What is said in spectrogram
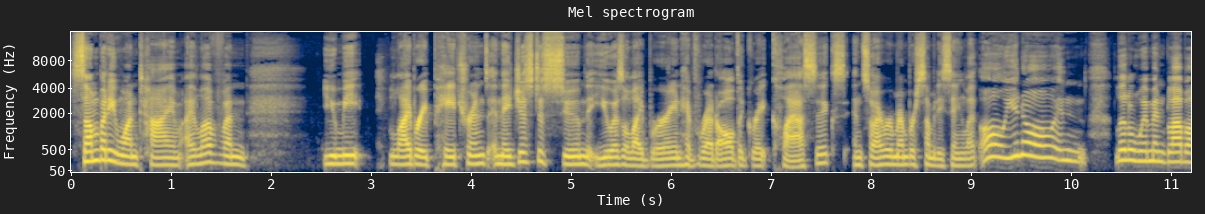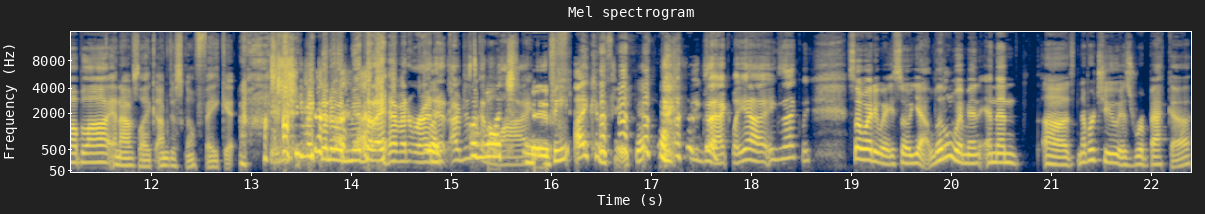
somebody one time, I love when you meet library patrons and they just assume that you as a librarian have read all the great classics. And so I remember somebody saying like, "Oh, you know, in Little Women, blah blah blah," and I was like, "I'm just gonna fake it. I'm not even going to admit that I haven't read Like, it. I'm just I've gonna watched lie." the movie. I can fake it. exactly. Yeah, exactly. So anyway, so yeah, Little Women, and then uh, number two is Rebecca.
